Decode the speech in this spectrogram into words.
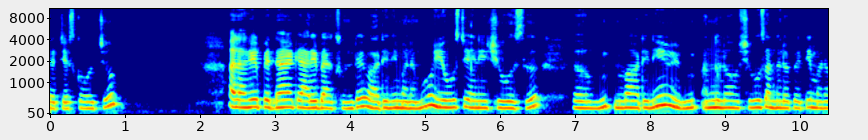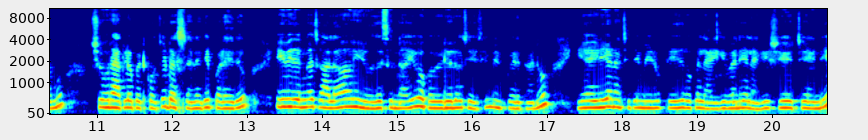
సెట్ చేసుకోవచ్చు. అలాగే పెద్ద క్యారీ బ్యాగ్స్ ఉంటే వాటిని మనము యూజ్ చేయని షూస్ వాటిని అందులో షూస్ అందులో పెట్టి మనము షూ ర్యాక్లో పెట్టుకోవచ్చు డస్ట్ అనేది పడేదు. ఈ విధంగా చాలా యూజెస్ ఉన్నాయి. ఒక వీడియోలో చేసి మీకు పెడతాను. ఈ ఐడియా నచ్చితే మీరు ప్లీజ్ ఒక లైక్ ఇవ్వండి అలాగే షేర్ చేయండి.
